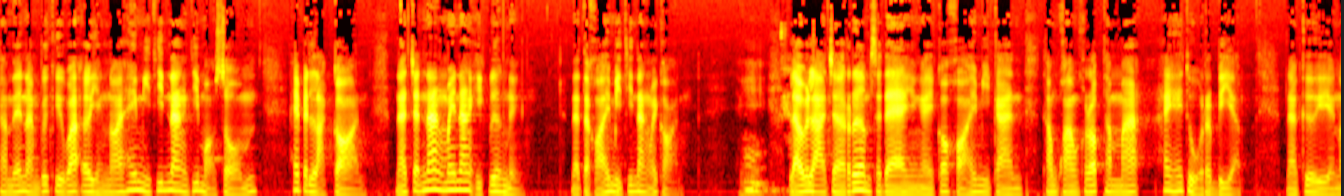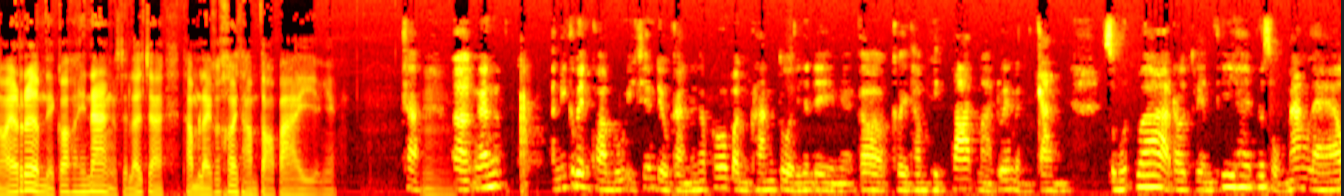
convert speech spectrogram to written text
คำแนะนำก็คือว่าเอออย่างน้อยให้มีที่นั่งที่เหมาะสม ให้เป็นหลักก่อนนะจะนั่งไม่นั่งอีกเรื่องหนึ่ง นะแต่ขอให้มีที่นั่งไว้ก่อนอย่างนี้แล้วเวลาจะเริ่มแสดงยังไงก็ขอให้มีการทำความเคารพธรรมะให้ให้ถูกระเบียบนะคืออย่างน้อยเริ่มเนี่ยก็ให้นั่งเสร็จแล้วจะทำอะไรก็ค่อยทำต่อไปอย่างเงี้ยค่ะอ่างั้นอันนี้ก็เป็นความรู้อีกเช่นเดียวกันนะครับ เพราะว่าบางครั้งตัวดิฉันเองเนี่ยก็เคยทำผิดพลาดมาด้วยเหมือนกัน สมมุติว่าเราเตรียมที่ให้พระสงฆ์นั่งแล้ว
